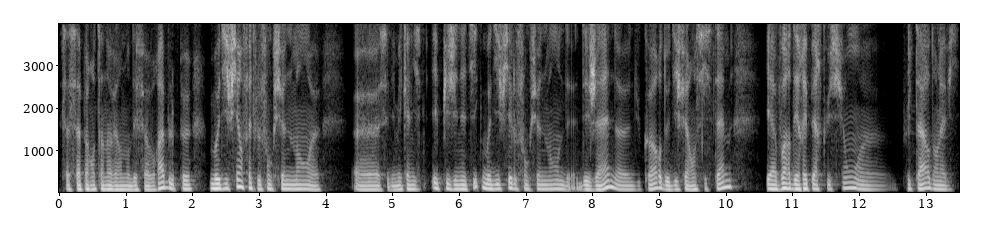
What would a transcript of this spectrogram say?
ça s'apparente à un environnement défavorable, peut modifier en fait le fonctionnement. Euh, euh, c'est des mécanismes épigénétiques, modifier le fonctionnement des gènes, euh, du corps, de différents systèmes, et avoir des répercussions euh, plus tard dans la vie.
